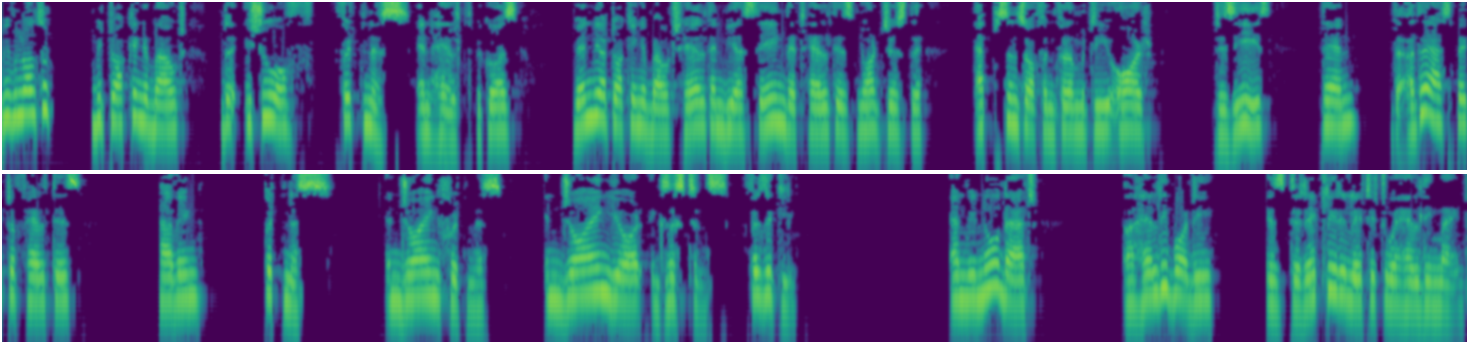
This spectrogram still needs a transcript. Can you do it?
we will also be talking about the issue of fitness and health, because when we are talking about health and we are saying that health is not just the absence of infirmity or disease, then the other aspect of health is having fitness, enjoying fitness, enjoying your existence physically. And we know that a healthy body is directly related to a healthy mind.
